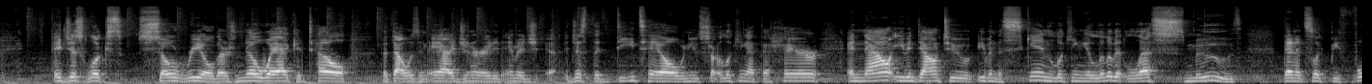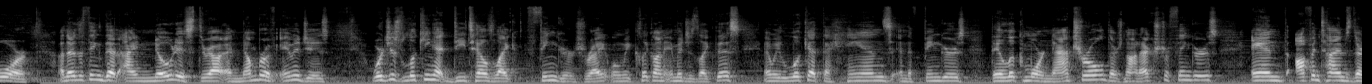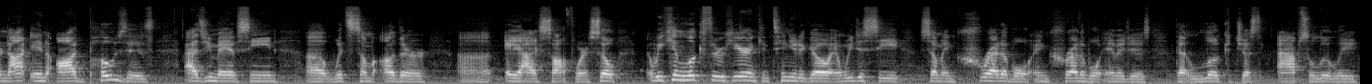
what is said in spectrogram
It just looks so real. There's no way I could tell that that was an AI generated image. Just the detail when you start looking at the hair and now even down to even the skin looking a little bit less smooth than it's looked before. Another thing that I noticed throughout a number of images we're just looking at details like fingers, right? When we click on images like this and we look at the hands and the fingers, they look more natural. There's not extra fingers. And oftentimes they're not in odd poses as you may have seen uh, with some other uh, AI software. So we can look through here and continue to go and we just see some incredible, incredible images that look just absolutely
